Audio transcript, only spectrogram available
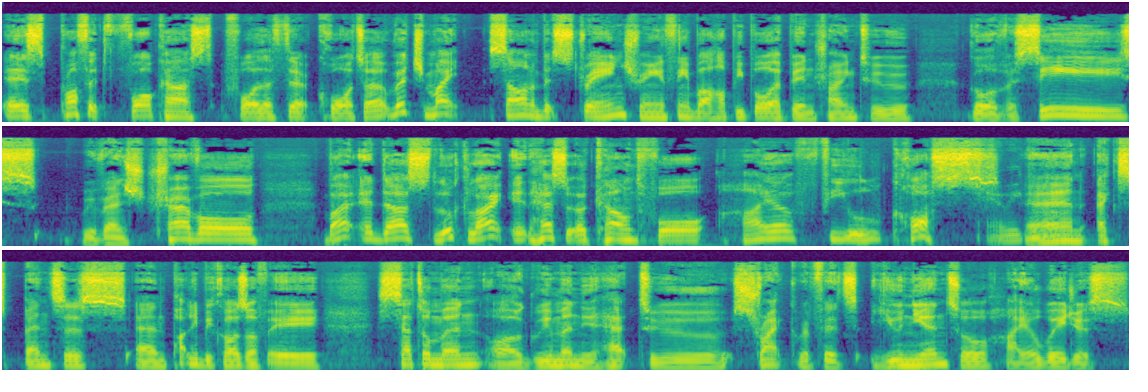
its profit forecast for the third quarter, which might sound a bit strange when you think about how people have been trying to go overseas, revenge travel but it does look like it has to account for higher fuel costs and expenses, and partly because of a settlement or agreement it had to strike with its union, so higher wages.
